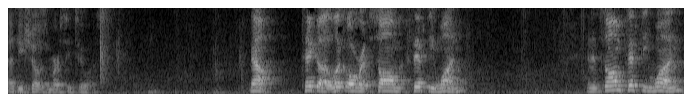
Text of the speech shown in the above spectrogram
as he shows mercy to us. Now, take a look over at Psalm 51. And in Psalm 51,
